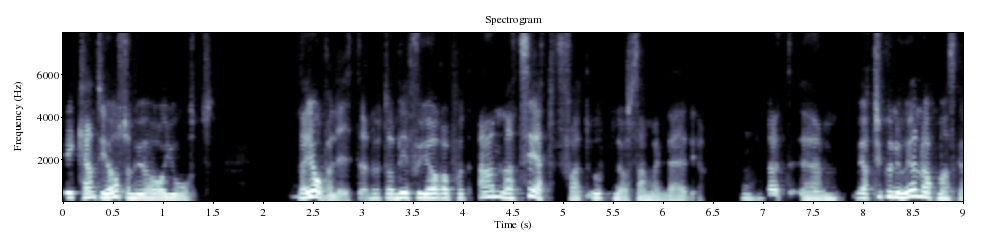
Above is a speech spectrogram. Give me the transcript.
Vi kan inte göra som vi har gjort när jag var liten, utan vi får göra på ett annat sätt för att uppnå samma glädje. Mm. Att, um, jag tycker nog ändå att man ska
